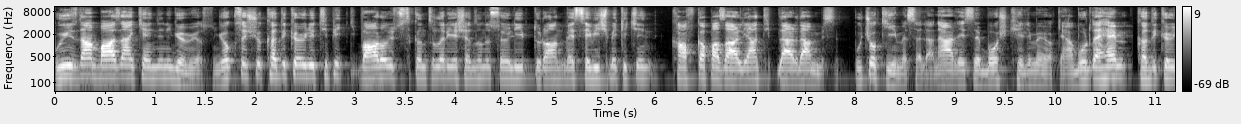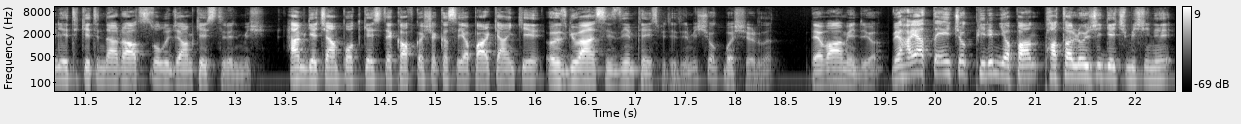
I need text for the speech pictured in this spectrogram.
Bu yüzden bazen kendini gömüyorsun. Yoksa şu Kadıköylü tipik varoluş sıkıntıları yaşadığını söyleyip duran ve sevişmek için kafka pazarlayan tiplerden misin? Bu çok iyi mesela. Neredeyse boş kelime yok. Yani burada hem Kadıköylü etiketinden rahatsız olacağım kestirilmiş. Hem geçen podcast'te kafka şakası yaparken ki özgüvensizliğim tespit edilmiş. Çok başarılı. Devam ediyor. Ve hayatta en çok prim yapan patoloji geçmişini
